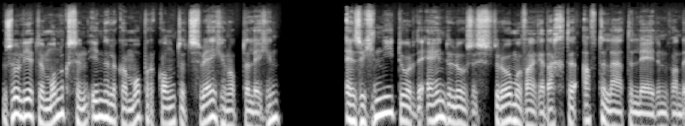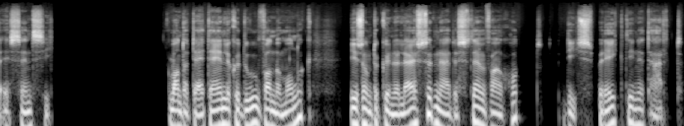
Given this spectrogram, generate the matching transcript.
Zo leert de monnik zijn innerlijke mopperkont het zwijgen op te leggen en zich niet door de eindeloze stromen van gedachten af te laten leiden van de essentie. Want het uiteindelijke doel van de monnik is om te kunnen luisteren naar de stem van God die spreekt in het hart.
